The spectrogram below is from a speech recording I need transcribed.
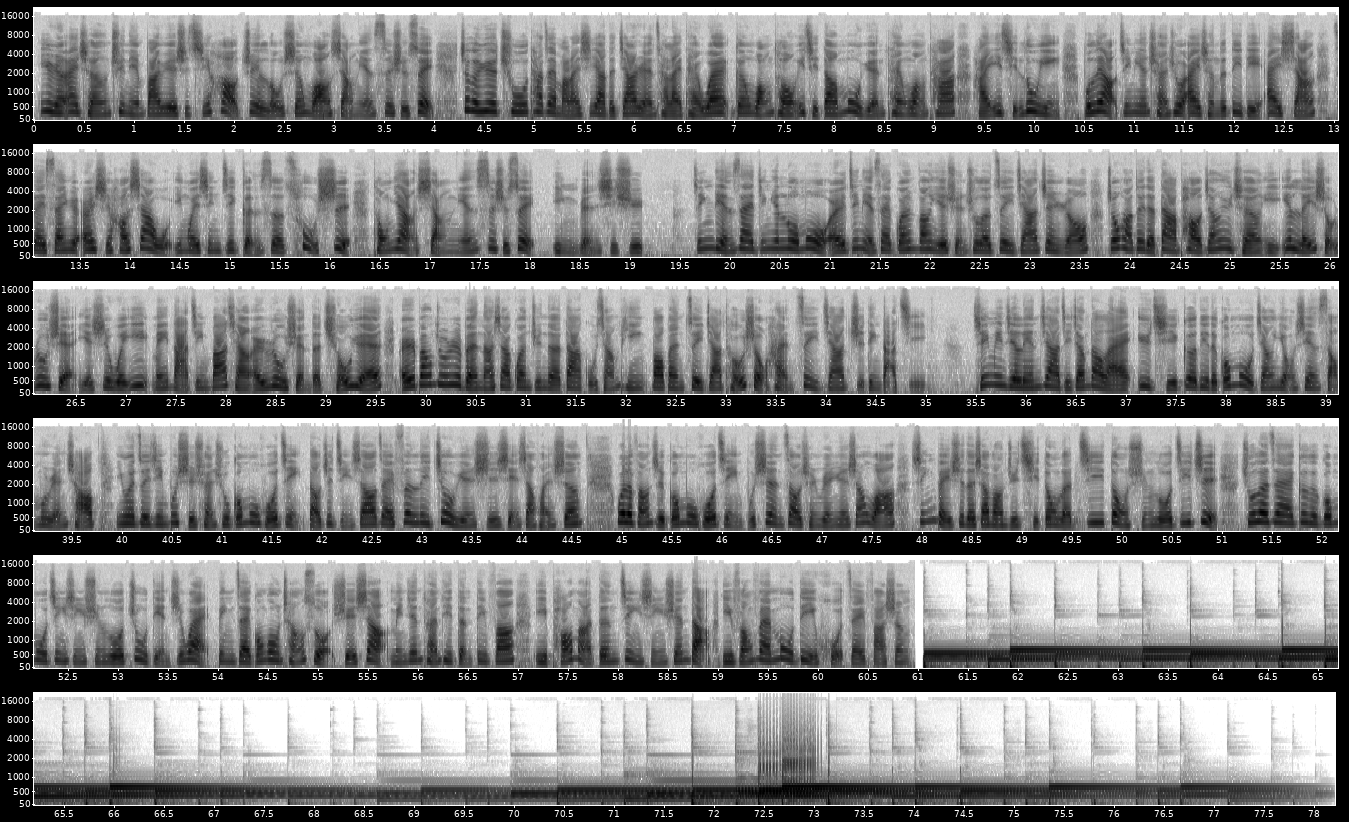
艺人艾诚去年八月十七号坠楼身亡，享年四十岁。这个月初，他在马来西亚的家人才来台湾，跟王彤一起到墓园探望他，还一起录影。不料今天传出艾诚的弟弟艾翔在三月二十号下午因为心肌梗塞猝逝，同样享年四十岁，引人唏嘘。经典赛今天落幕，而经典赛官方也选出了最佳阵容。中华队的大炮张玉成以一垒手入选，也是唯一没打进八强而入选的球员。而帮助日本拿下冠军的大谷翔平包办最佳投手和最佳指定打击。清明节连假即将到来，预期各地的公墓将涌现扫墓人潮。因为最近不时传出公墓火警，导致警消在奋力救援时险象环生。为了防止公墓火警不慎造成人员伤亡，新北市的消防局启动了机动巡逻机制，除了在各个公墓进行巡逻驻点之外，并在公共场所、学校、民间团体等地方以跑马灯进行宣导，以防范墓地火灾发生。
